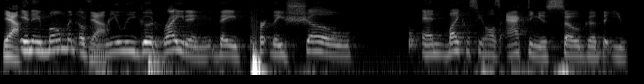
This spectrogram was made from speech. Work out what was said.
Yeah. in a moment of Yeah. really good writing, they per- they show, and Michael C. Hall's acting is so good that you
